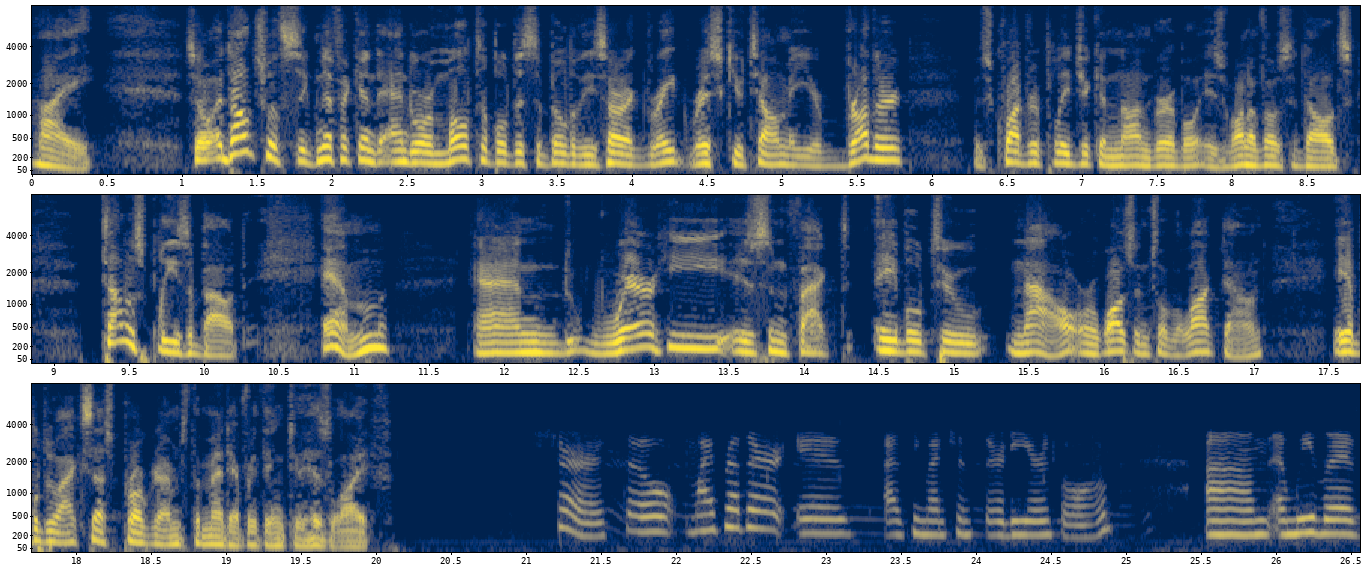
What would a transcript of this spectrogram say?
Hi. So adults with significant and or multiple disabilities are at great risk, you tell me. Your brother, who's quadriplegic and nonverbal, is one of those adults. Tell us, please, about him and where he is, in fact, able to now, or was until the lockdown, able to access programs that meant everything to his life. Sure. So, my brother is, as you mentioned, 30 years old, um, and we live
